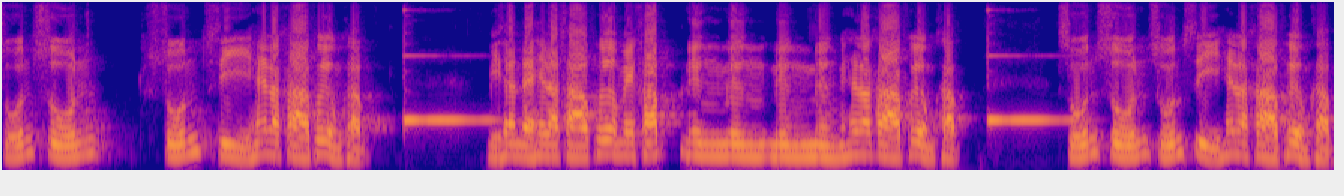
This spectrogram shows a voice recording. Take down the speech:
ศูนย์ศูนย์ศูนย์สี่ให้ราคาเพิ่มครับ มีท่านใดให้ราคาเพิ่มไหมครับหนึ่งหนึ่งหนึ่งหนึ่งให้ราคาเพิ่มครับศูนย์ศูนย์ศูนย์สี่ให้ราคาเพิ่มครับ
